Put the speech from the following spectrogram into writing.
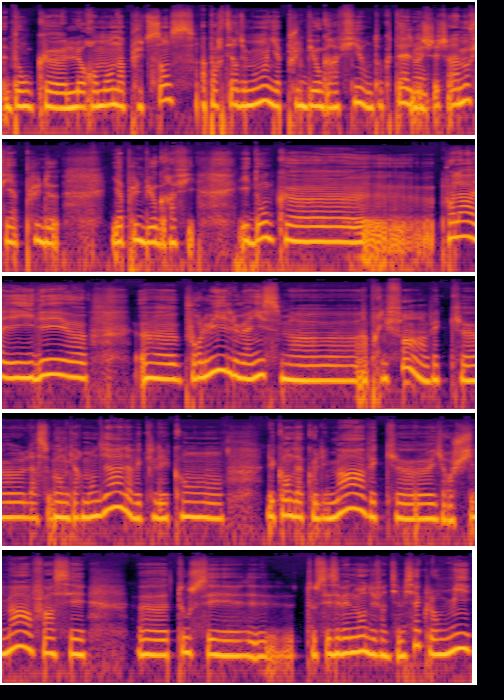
donc euh, le roman n'a plus de sens à partir du moment où il n'y a plus de biographie en tant que telle. Oui. Et chez Chalamov, il n'y a plus de il y a plus de biographie. Et donc voilà, et il est pour lui l'humanisme a pris fin avec la Seconde Guerre mondiale, avec les camps les camps de la Colima, avec Hiroshima. Enfin, c'est tous ces tous ces événements du XXe siècle ont mis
